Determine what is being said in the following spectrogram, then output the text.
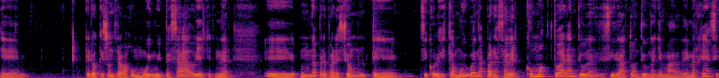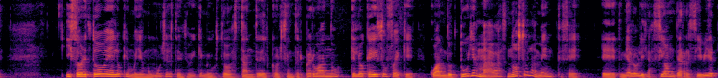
Eh, creo que es un trabajo muy, muy pesado y hay que tener eh, una preparación eh, psicológica muy buena para saber cómo actuar ante una necesidad o ante una llamada de emergencia. Y sobre todo lo que me llamó mucho la atención y que me gustó bastante del call center peruano, que lo que hizo fue que cuando tú llamabas, no solamente se tenía la obligación de recibir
